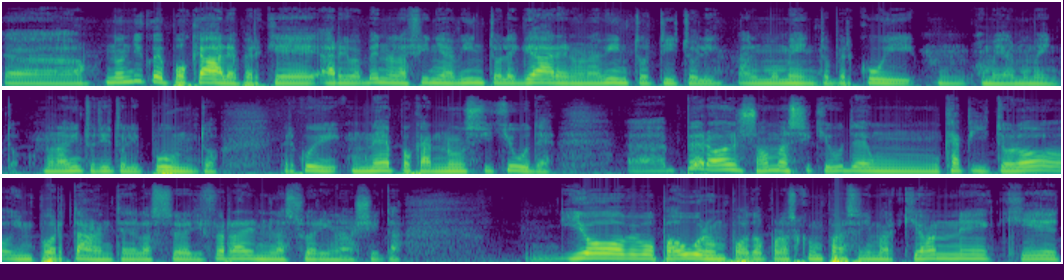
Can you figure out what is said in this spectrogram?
Uh, non dico epocale perché arriva bene alla fine, ha vinto le gare, non ha vinto titoli al momento, per cui, mm, o meglio al momento, non ha vinto titoli punto, per cui un'epoca non si chiude. Uh, però insomma si chiude un capitolo importante della storia di Ferrari nella sua rinascita. Io avevo paura un po' dopo la scomparsa di Marchionne che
